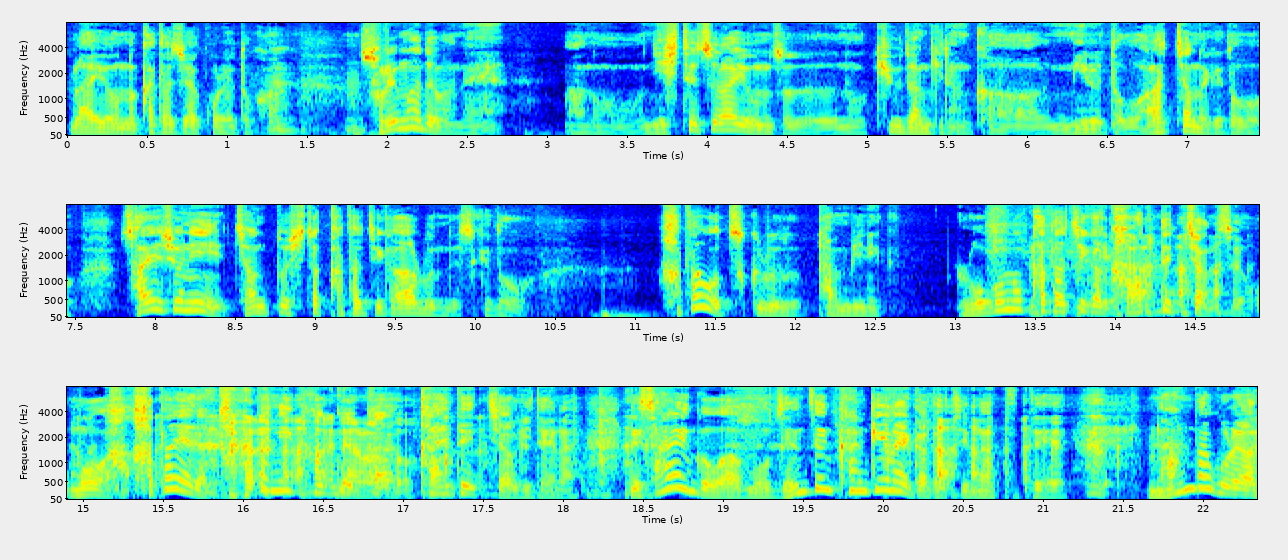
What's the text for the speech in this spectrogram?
ライオンの形はこれとか、それまではねあの西鉄ライオンズの球団機なんか見ると笑っちゃうんだけど最初にちゃんとした形があるんですけど旗を作るたんびにロゴの形が変わってっちゃうんですよ。もう旗屋が勝手にこうか 変えてっちゃうみたいな。で最後はもう全然関係ない形になってて なんだこれはっ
